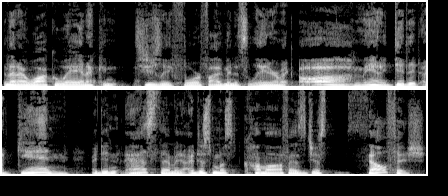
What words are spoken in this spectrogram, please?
And then I walk away and I can, it's usually four or five minutes later, I'm like, oh man, I did it again. I didn't mm-hmm. ask them and I just must come off as just selfish.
